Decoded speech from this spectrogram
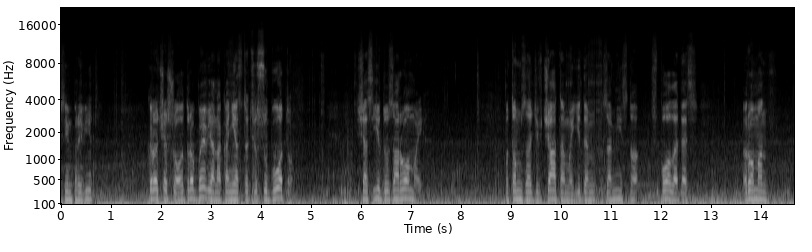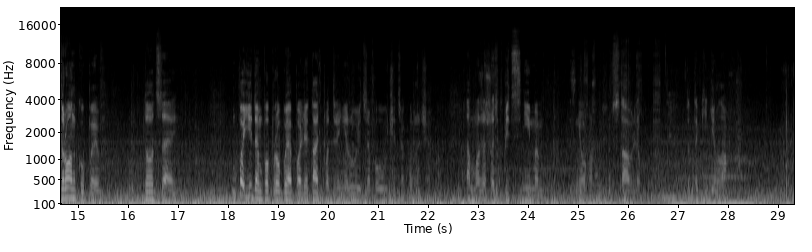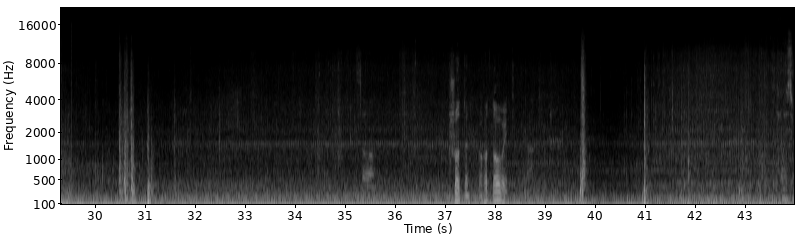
Всім привіт. Коротше що, одробив я наконець-то цю суботу. Зараз їду за Ромою. Потім за дівчатами їдемо за місто в поле десь. Роман дрон купив. То цей. Ну, поїдемо, попробує політати, потренується, поучиться, коротше. Там може щось підснімем з нього, вставлю. Тут такі діла. Що ти, готовий? Ось.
